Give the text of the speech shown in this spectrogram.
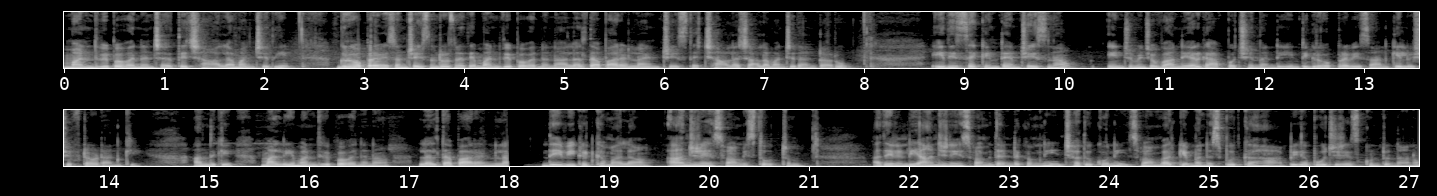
మంద్వీపవర్ణం చదివితే చాలా మంచిది. గృహప్రవేశం చేసిన రోజునైతే మంద్వీప వర్ణన లలితా పారాయణ చేస్తే చాలా చాలా మంచిది అంటారు. ఇది సెకండ్ టైం చేసిన ఇంచుమించు వన్ ఇయర్ గ్యాప్ వచ్చిందండి ఇంటి గృహప్రవేశానికి ఇల్లు షిఫ్ట్ అవ్వడానికి అందుకే మళ్ళీ మంద్వీపవర్ణన లలితా పారాయణ దేవీ కట్కమాల ఆంజనేయ స్వామి స్తోత్రం. అదేనండి ఆంజనేయ స్వామి దండకంని చదువుకొని స్వామివారికి మనస్ఫూర్తిగా హ్యాపీగా పూజ చేసుకుంటున్నాను.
